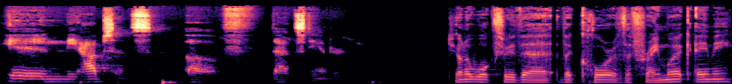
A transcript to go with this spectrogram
in the absence of that standard? Do you want to walk through the the core of the framework amy?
